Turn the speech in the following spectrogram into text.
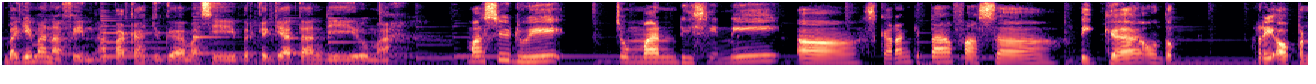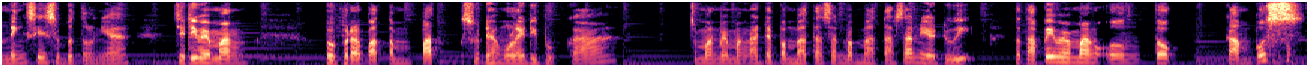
bagaimana, Vin? Apakah juga masih berkegiatan di rumah? Masih Dwi, cuman di sini uh, sekarang kita fase 3 untuk reopening sih sebetulnya. Jadi memang beberapa tempat sudah mulai dibuka, cuman memang ada pembatasan-pembatasan ya Dwi. Tetapi memang untuk kampus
